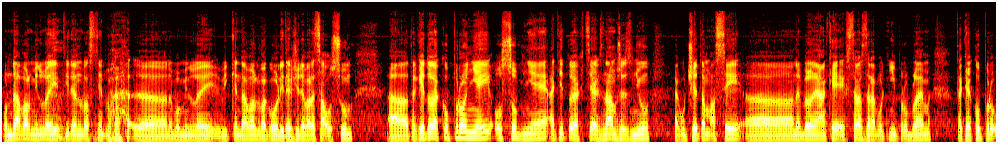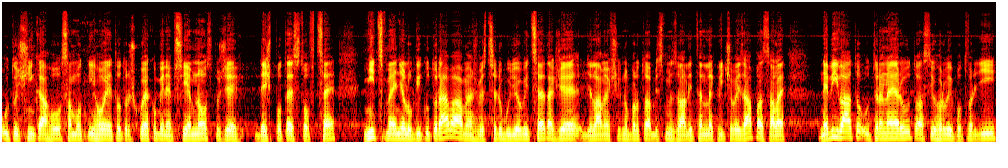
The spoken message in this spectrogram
On dával minulý týden vlastně dva, eh, nebo minulý víkend dával dva góly, takže 98. Eh, Tak je to jako pro něj osobně, ať je to jak chci, jak znám Řezňu, tak určitě tam asi eh, nebyl nějaký extra zdravotní problém, tak jako pro útočníka ho samotného je to trošku jakoby nepříjemnost, protože jdeš po té stovce. Nicméně logiku to dává, máš ve středu Budějovice, takže děláme všechno pro to, aby jsme zvládli tenhle klíčový zápas, ale nebývá to u trenéru, to asi Horvy potvrdí,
